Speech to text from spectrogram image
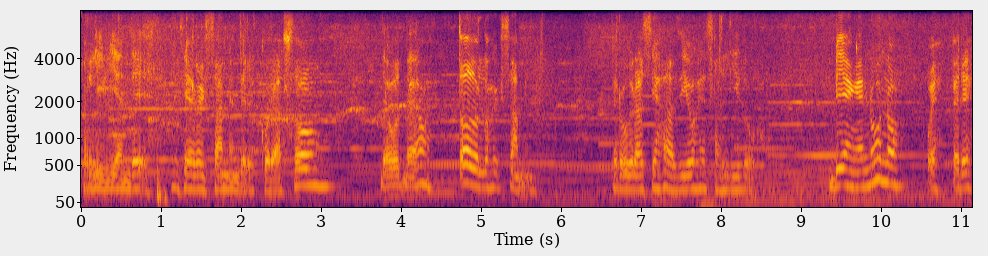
salí bien de, el examen del corazón, de, todos los exámenes. Pero gracias a Dios he salido bien en uno, pues esperé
